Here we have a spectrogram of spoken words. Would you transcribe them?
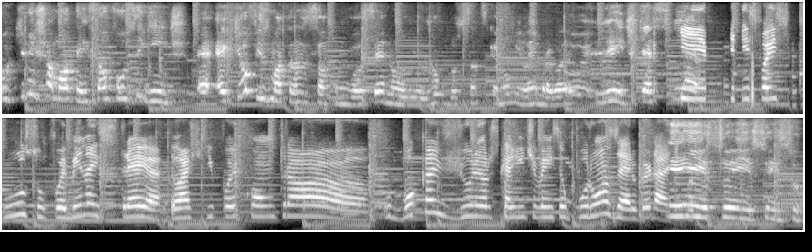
o que me chamou a atenção foi o seguinte: é, é que eu fiz uma transição com você no, no, jogo do Santos, que eu não me lembro agora. Eu, gente, que é assim. Que é... foi expulso, foi bem na estreia. Eu acho que foi contra o Boca Juniors que a gente venceu por 1 a 0 verdade? Isso, isso, isso.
